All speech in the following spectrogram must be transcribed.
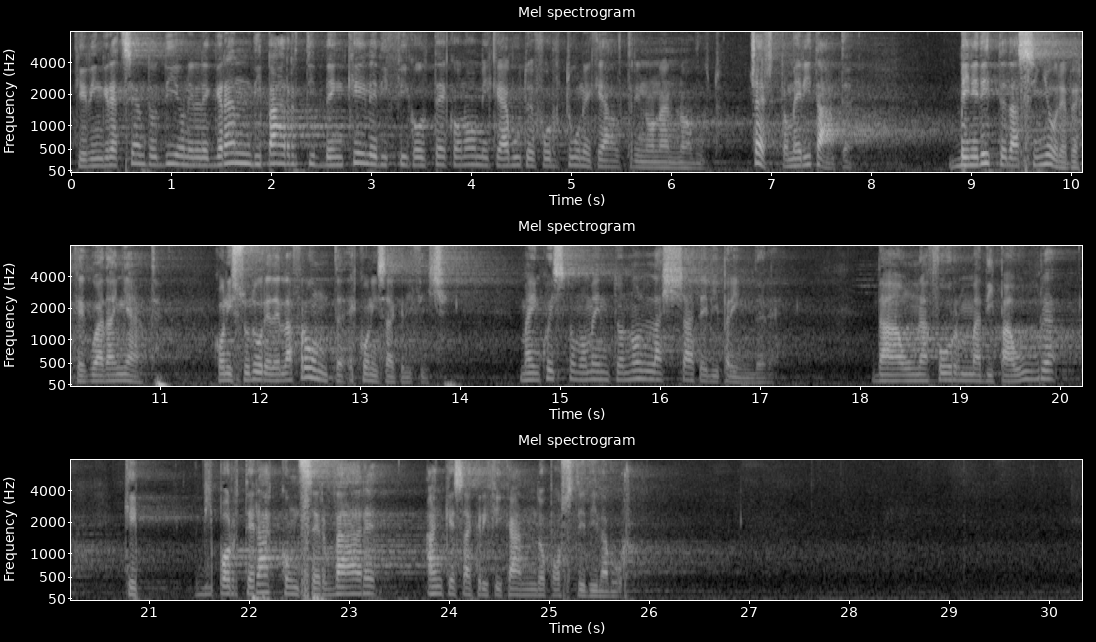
che ringraziando Dio nelle grandi parti, benché le difficoltà economiche, ha avuto fortune che altri non hanno avuto. Certo, meritate, benedette dal Signore perché guadagnate, con il sudore della fronte e con i sacrifici. Ma in questo momento non lasciatevi prendere da una forma di paura che vi porterà a conservare anche sacrificando posti di lavoro.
